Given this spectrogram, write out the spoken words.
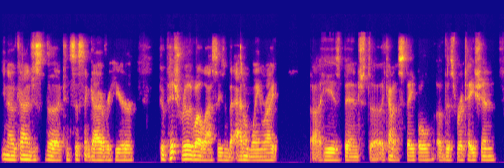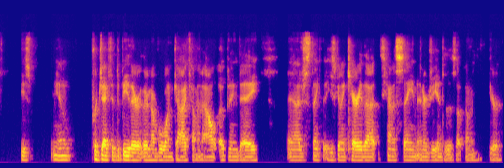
you know, kind of just the consistent guy over here who pitched really well last season, but Adam Wainwright. Uh, he has been just a, kind of a staple of this rotation. He's, you know, projected to be their their number one guy coming out opening day, and I just think that he's going to carry that kind of same energy into this upcoming year.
